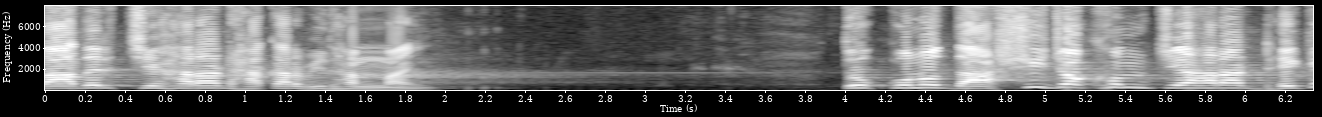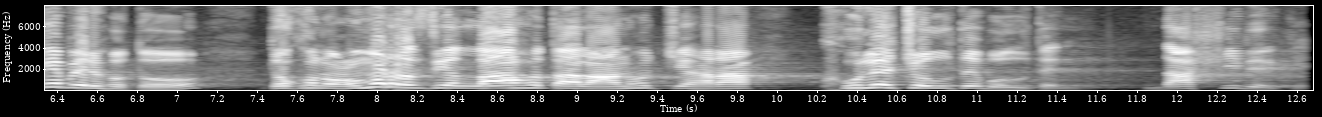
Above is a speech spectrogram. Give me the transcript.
তাদের চেহারা ঢাকার বিধান নাই। তো কোনো দাসী যখন চেহারা ঢেকে বের হতো, তখন অমর রাজিয়াল্লাহ তাল আনহু চেহারা খুলে চলতে বলতেন দাসীদেরকে।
